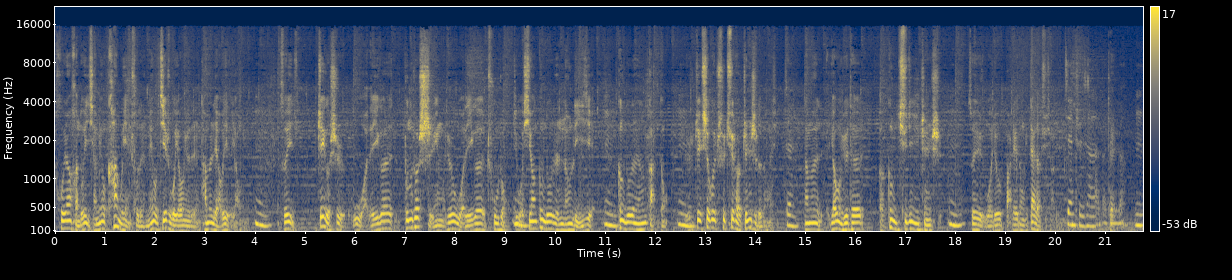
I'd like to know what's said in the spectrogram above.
会让很多以前没有看过演出的人，没有接触过摇滚乐的人，他们了解摇滚乐。嗯，所以。这个是我的一个不能说使命吧，就是我的一个初衷，就我希望更多的人能理解，嗯，更多的人能感动，嗯，这社会缺缺少真实的东西，对，那么摇滚乐它呃更趋近于真实，嗯，所以我就把这个东西带到学校里面，坚持下来吧这个，嗯。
